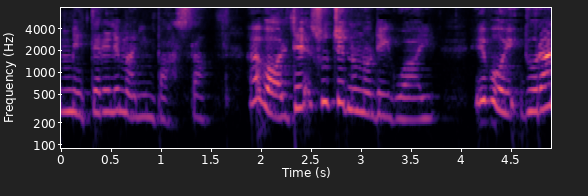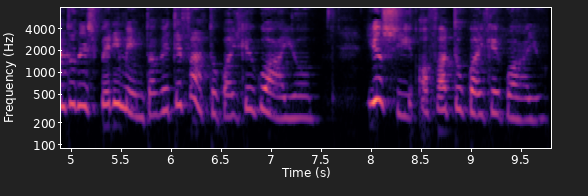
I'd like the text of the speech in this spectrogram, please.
mettere le mani in pasta. A volte succedono dei guai e voi durante un esperimento avete fatto qualche guaio? Io sì, ho fatto qualche guaio.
